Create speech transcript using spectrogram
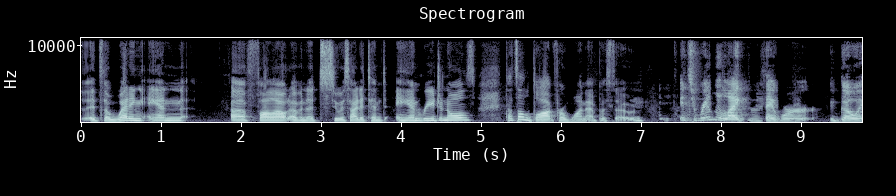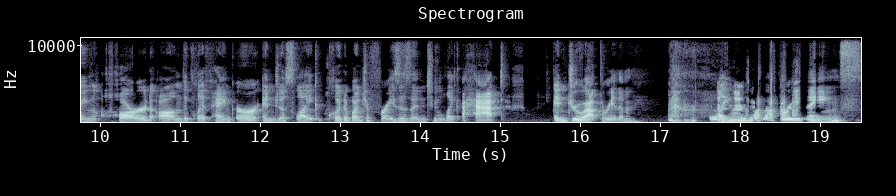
it's a wedding and a fallout of a suicide attempt and regionals. That's a lot for one episode it's really like they were going hard on the cliffhanger and just like put a bunch of phrases into like a hat and drew out three of them. like mm-hmm. three things.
